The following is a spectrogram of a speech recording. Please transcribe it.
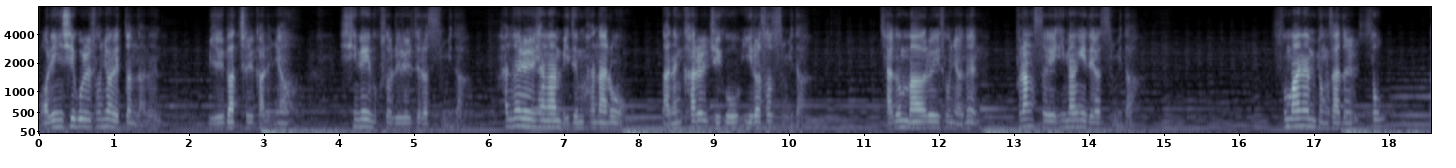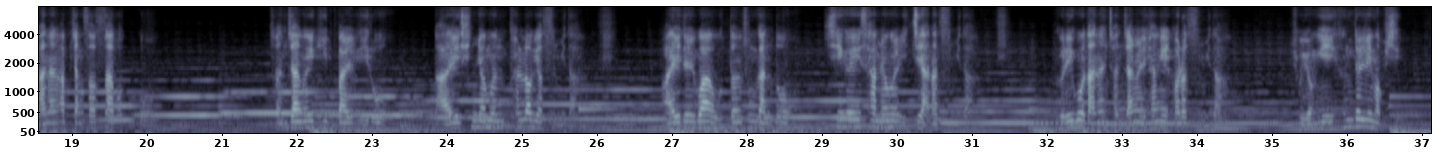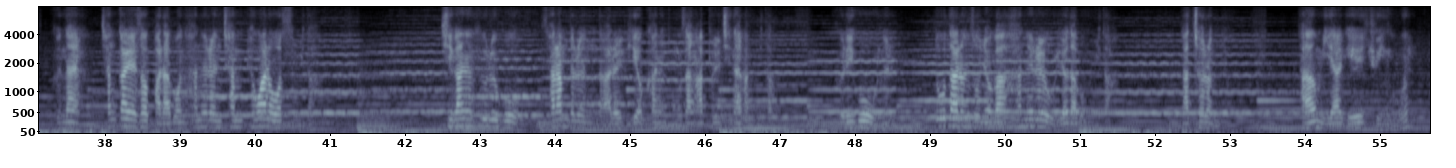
어린 시골 소녀였던 나는 밀밭을 가르며 신의 목소리를 들었습니다. 하늘을 향한 믿음 하나로 나는 칼을 쥐고 일어섰습니다. 작은 마을의 소녀는 프랑스의 희망이 되었습니다. 수많은 병사들 속 나는 앞장서 싸웠고 전장의 깃발 위로 나의 신념은 펄럭였습니다. 아이들과 웃던 순간도 신의 사명을 잊지 않았습니다. 그리고 나는 전장을 향해 걸었습니다. 조용히 흔들림 없이 그날 창가에서 바라본 하늘은 참 평화로웠습니다. 시간은 흐르고 사람들은 나를 기억하는 동상 앞을 지나갑니다. 그리고 오늘 또 다른 소녀가 하늘을 올려다봅니다. 나처럼요. 다음 이야기의 주인공은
